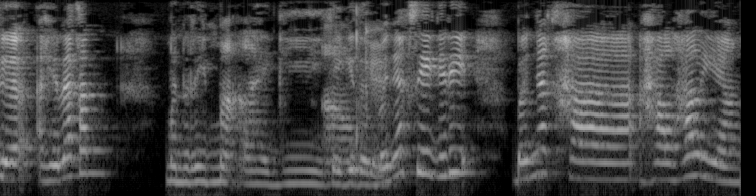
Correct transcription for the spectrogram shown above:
juga akhirnya kan menerima lagi kayak Ah, gitu oke. banyak sih jadi banyak ha- hal-hal yang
